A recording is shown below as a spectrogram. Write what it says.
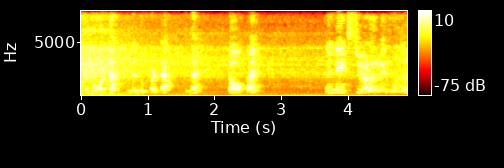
ഇത് ബോട്ടം ഇത് ദുപ്പട്ട ഇത് ടോപ്പ് നെക്സ്റ്റ് കളർ വരുന്നത്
